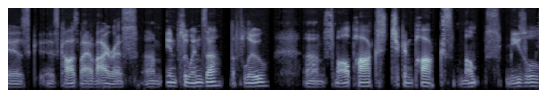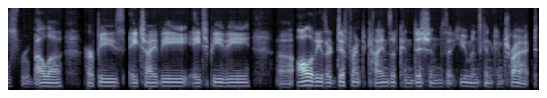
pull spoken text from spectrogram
is is caused by a virus. Um, influenza, the flu, um, smallpox, chickenpox, mumps, measles, rubella, herpes, HIV, HPV. Uh, all of these are different kinds of conditions that humans can contract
